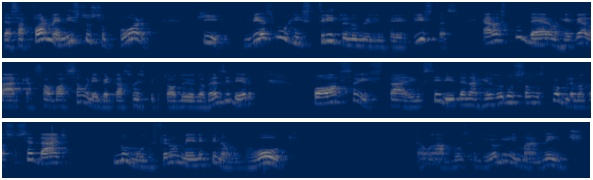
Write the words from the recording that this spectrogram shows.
Dessa forma, é lícito supor que, mesmo restrito o número de entrevistas, elas puderam revelar que a salvação e libertação espiritual do yoga brasileiro possa estar inserida na resolução dos problemas da sociedade no mundo fenomênico e não no outro. Então, a busca do yoga é imanente.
